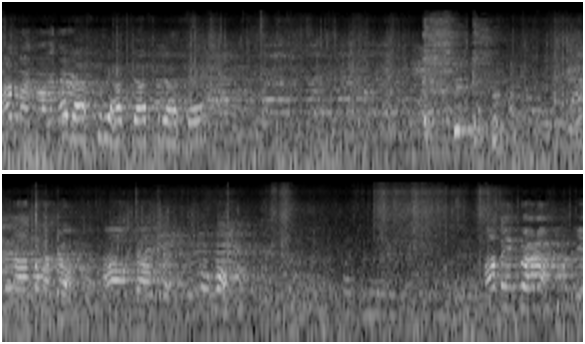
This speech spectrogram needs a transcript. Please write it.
アドバイス負けてる。まず足首張って足首張って腕の頭あオッケーオッケーこうこうあと1分半1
